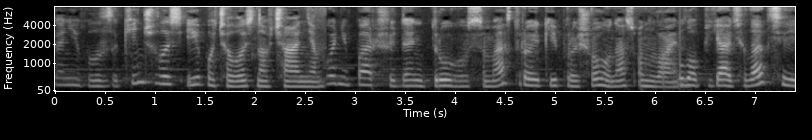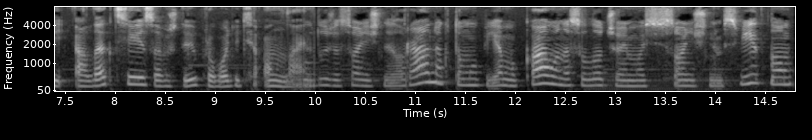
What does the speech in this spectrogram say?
Канікули закінчились і почалось навчання. Сьогодні перший день другого семестру, який пройшов у нас онлайн. Було 5 лекцій, а лекції завжди проводяться онлайн. Дуже сонячний ранок, тому п'ємо каву, насолоджуємось сонячним світлом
